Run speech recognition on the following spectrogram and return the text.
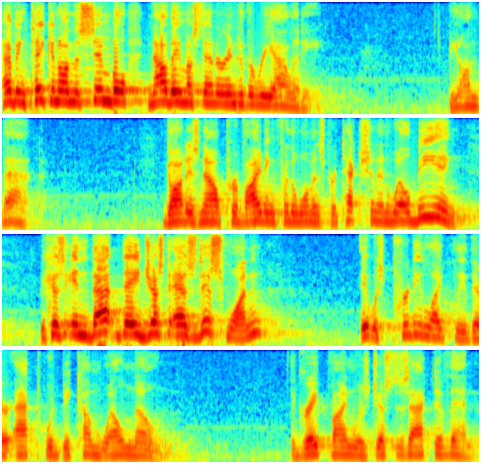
Having taken on the symbol, now they must enter into the reality. Beyond that, God is now providing for the woman's protection and well being. Because in that day, just as this one, it was pretty likely their act would become well known. The grapevine was just as active then.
